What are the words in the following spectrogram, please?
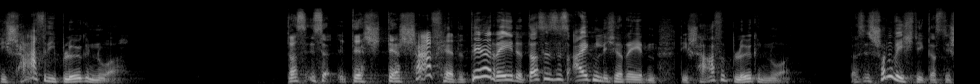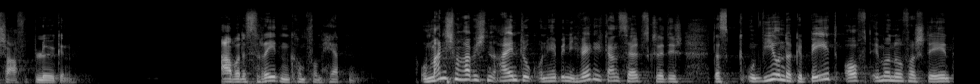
Die Schafe, die blögen nur. Das ist der, der Schafherde, der redet, das ist das eigentliche Reden. Die Schafe blögen nur. Das ist schon wichtig, dass die Schafe blögen. Aber das Reden kommt vom Hirten. Und manchmal habe ich den Eindruck, und hier bin ich wirklich ganz selbstkritisch, dass wir unter Gebet oft immer nur verstehen,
